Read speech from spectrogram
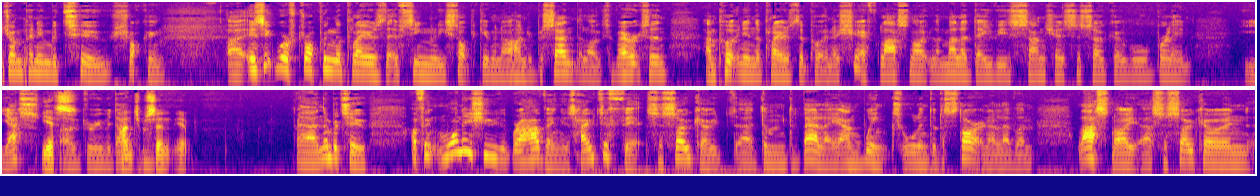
jumping in with two. Shocking. Uh, is it worth dropping the players that have seemingly stopped giving 100%, the likes of Eriksen, and putting in the players that put in a shift? Last night, Lamela, Davies, Sanchez, Sissoko were all brilliant. Yes, Yes, I agree with that. Hundred percent. Yep. Uh, number two, I think one issue that we're having is how to fit Sissoko, uh, Dembele, and Winks all into the starting eleven. Last night, uh, Sissoko and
